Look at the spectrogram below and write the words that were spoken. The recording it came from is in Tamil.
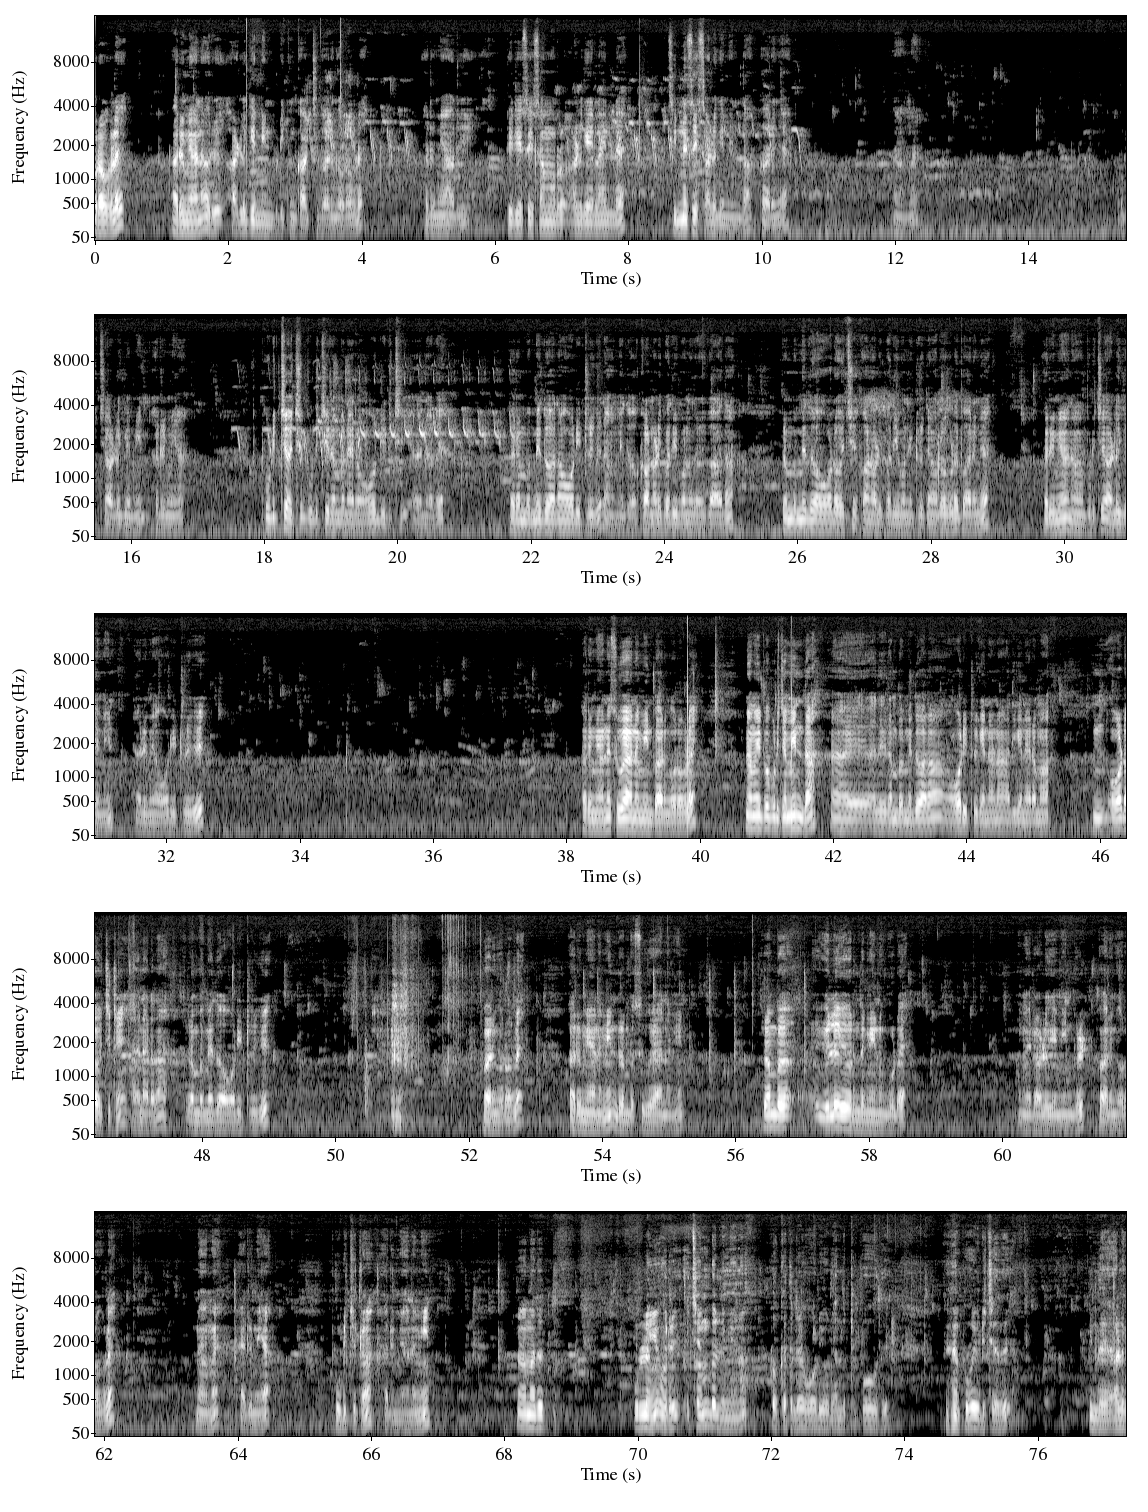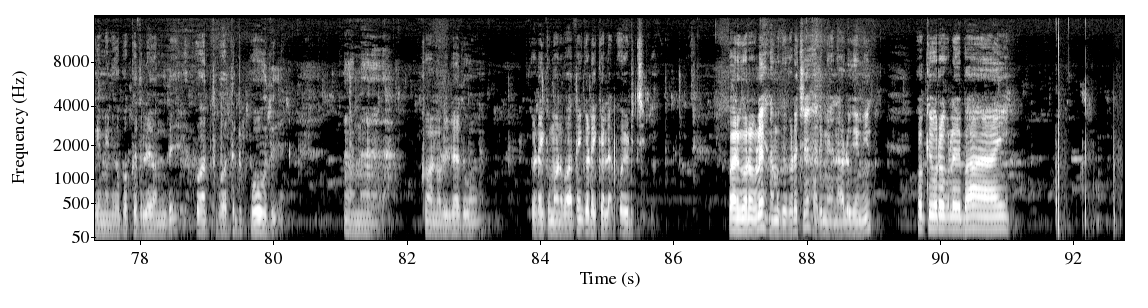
உறவுகளே அருமையான ஒரு அழுகை மீன் பிடிக்கும் காட்சி பாருங்கள் உறவுகளே. அருமையாக ஒரு பெரிய சைஸாக ஒரு அழுகையெல்லாம் இல்லை. சின்ன சைஸ் அழுகை மீன் தான் பாருங்கள் ஆமாம் பிடிச்ச அழுகை மீன் அருமையாக பிடிச்சாச்சு பிடிச்சி ரொம்ப நேரம் ஓடிடுச்சு. அதனால் ரொம்ப மெதுவாக தான் ஓடிட்டுருக்கு. நான் மெதுவாக காணொலி பதிவு பண்ணதுக்காக தான் ரொம்ப மெதுவாக ஓட வச்சு காணொலி பதிவு பண்ணிகிட்ருக்கேன் உறவுகளை. பாருங்கள் அருமையாக நான் பிடிச்ச அழுகை மீன் அருமையாக ஓடிட்டுருக்கு. அருமையான சுவையான மீன் பாருங்கள் உறவுகளே. நம்ம இப்போ பிடிச்ச மீன் தான். அது ரொம்ப மெதுவாக தான் ஓடிட்டுருக்கு. என்னென்னா அதிக நேரமாக ஓட வச்சுட்டேன். அதனால தான் ரொம்ப மெதுவாக ஓடிட்டுருக்கு. பாருங்க உறவுகளே அருமையான மீன் ரொம்ப சுவையான மீன். ரொம்ப விலை உயர்ந்த மீனும் கூட. அழுகை மீன்கள் பாருங்க உறவுகளை நாம் அருமையாக பிடிச்சிட்டோம். அருமையான மீன். நாம் அது உள்ளேயும் ஒரு செம்பல்லி மீனும் பக்கத்தில் ஓடி ஓடி வந்துட்டு போகுது. போயிடுச்சு அது. இந்த அழுகை மீனுக்கு பக்கத்தில் வந்து பார்த்து பார்த்துட்டு போகுது. நாம் காணொலியில் அதுவும் கிடைக்குமான்னு பார்த்தேன். கிடைக்கல போயிடுச்சு. பாருங்க உறவுகளே நமக்கு கிடைச்ச அருமையான அழுகை மீன். ஓகே உறவுகளே பாய்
